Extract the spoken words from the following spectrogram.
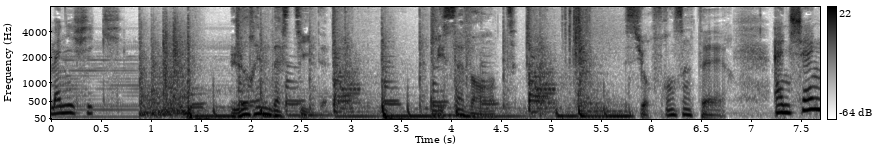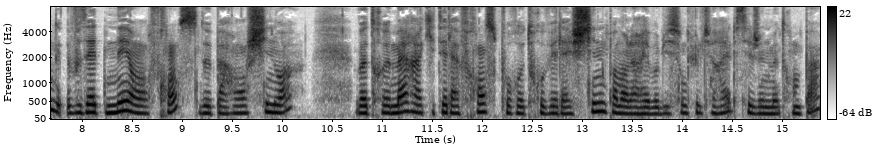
magnifique. Lorraine Bastide. Les savantes. Sur France Inter. Anne Cheng, vous êtes née en France de parents chinois. Votre mère a quitté la France pour retrouver la Chine pendant la révolution culturelle, si je ne me trompe pas.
